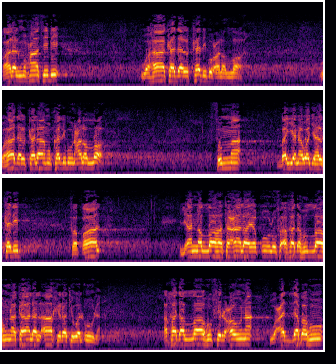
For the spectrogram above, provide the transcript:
قال المحاسب وهكذا الكذب على الله. وهذا الكلام كذب على الله. ثم بين وجه الكذب فقال لأن الله تعالى يقول فأخذه الله نكال الآخرة والأولى. أخذ الله فرعون وعذبه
